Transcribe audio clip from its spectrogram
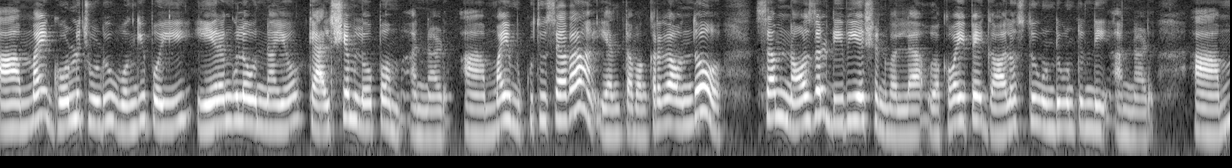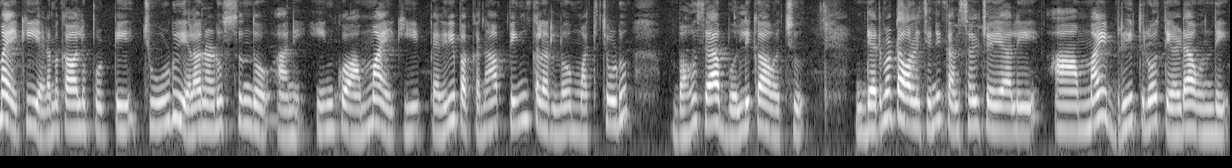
ఆ అమ్మాయి గోళ్ళు చూడు వంగిపోయి ఏ రంగులో ఉన్నాయో కాల్షియం లోపం అన్నాడు. ఆ అమ్మాయి ముక్కు చూసావా ఎంత వంకరగా ఉందో సమ్ నాజల్ డీవియేషన్ వల్ల ఒకవైపే గాలొస్తూ ఉండి ఉంటుంది అన్నాడు. ఆ అమ్మాయికి ఎడమకాలు పుట్టి చూడు ఎలా నడుస్తుందో అని. ఇంకో అమ్మాయికి పెదవి పక్కన పింక్ కలర్లో మచ్చ చూడు బహుశా బొల్లి కావచ్చు. డెర్మటాలజీని కన్సల్ట్ చేయాలి. ఆ అమ్మాయి బ్రీత్లో తేడా ఉంది.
